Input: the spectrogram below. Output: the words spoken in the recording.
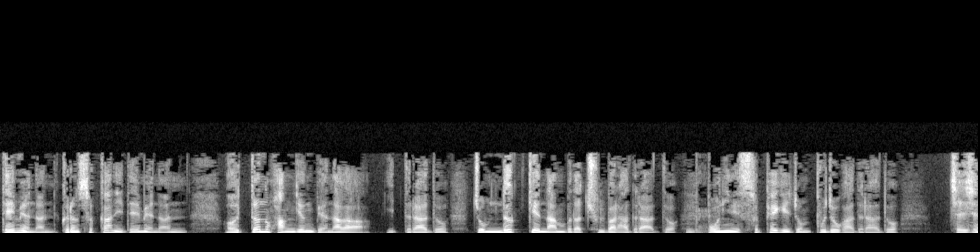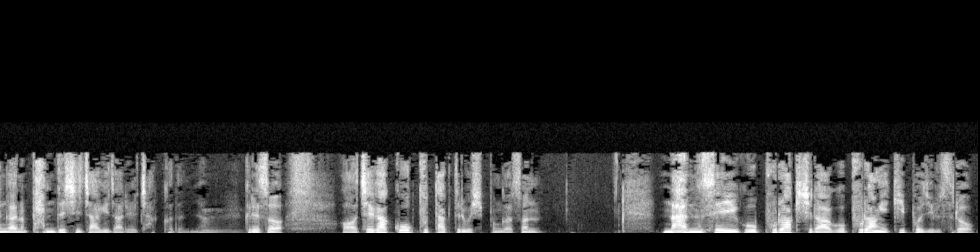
되면은 그런 습관이 되면은 어떤 환경 변화가 있더라도 좀 늦게 남보다 출발하더라도 네. 본인이 스펙이 좀 부족하더라도 제 생각에는 반드시 자기 자리를 찾거든요. 음. 그래서 어 제가 꼭 부탁드리고 싶은 것은 난세이고 불확실하고 불황이 깊어질수록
